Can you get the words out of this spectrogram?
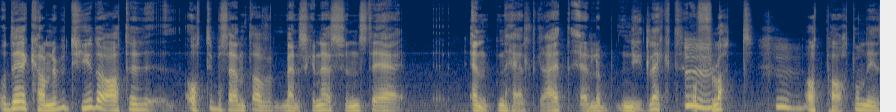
Og det kan jo bety da at 80% av menneskene syns det er enten helt greit eller nydelig og Mm. flott Mm. at partneren din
